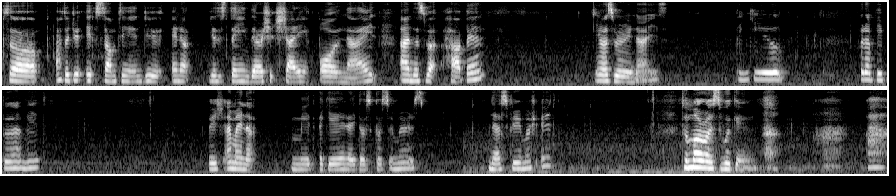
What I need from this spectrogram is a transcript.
So after you eat something, you end up just staying there chit-chatting all night, and that's what happened. It was very nice. Thank you for the people I met. Which I might not meet again, like those customers. That's pretty much it. Tomorrow is weekend. Ah,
